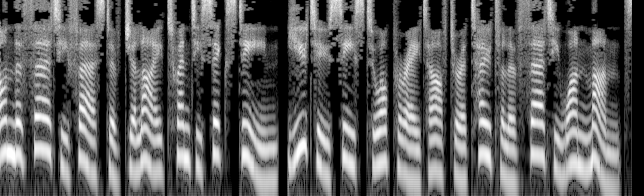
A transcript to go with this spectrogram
On 31 July 2016, Yutu ceased to operate after a total of 31 months,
